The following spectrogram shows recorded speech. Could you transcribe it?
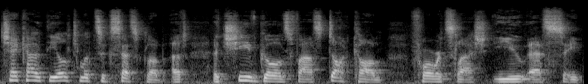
check out the Ultimate Success Club at achievegoalsfast.com forward slash USC.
